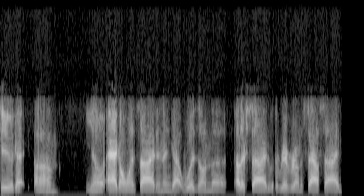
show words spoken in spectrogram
two. I got um, you know ag on one side and then got woods on the other side with a river on the south side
